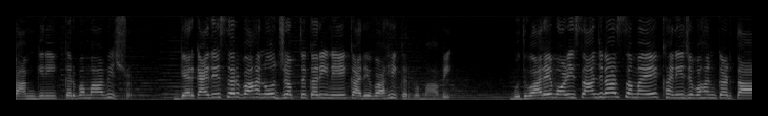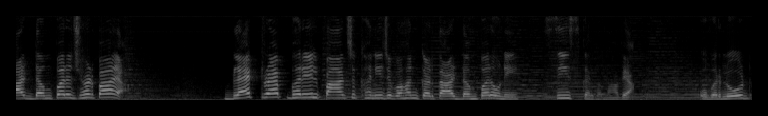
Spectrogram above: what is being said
કામગીરી કરવામાં આવી છે. ગેરકાયદેસર વાહનો જપ્ત કરીને કાર્યવાહી કરવામાં આવી. બુધવારે મોડી સાંજના સમયે ખનીજ વહન કરતા ડમ્પર ઝડપાયા. બ્લેક ટ્રેપ ભરેલ પાંચ ખનીજ વહન કરતા ડમ્પરોને સીઝ કરવામાં આવ્યા. ઓવરલોડ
